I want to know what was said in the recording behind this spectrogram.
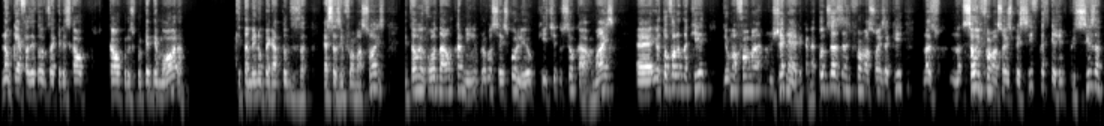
não quer fazer todos aqueles cálculos porque demora, e também não pegar todas essas informações, então eu vou dar um caminho para você escolher o kit do seu carro. Mas é, eu estou falando aqui de uma forma genérica, né? Todas essas informações aqui nós, são informações específicas que a gente precisa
